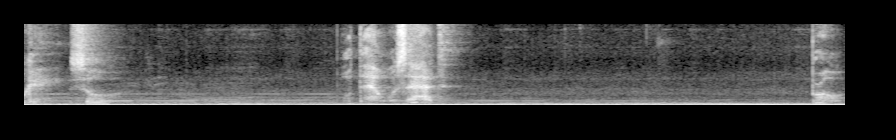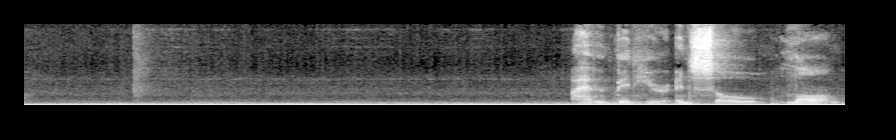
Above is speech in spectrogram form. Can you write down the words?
okay, so what the hell was that? Bro. I haven't been here in so long.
